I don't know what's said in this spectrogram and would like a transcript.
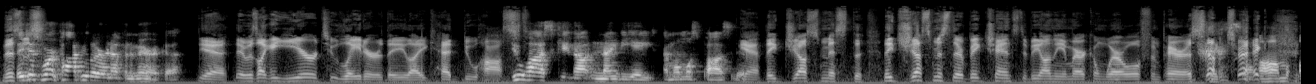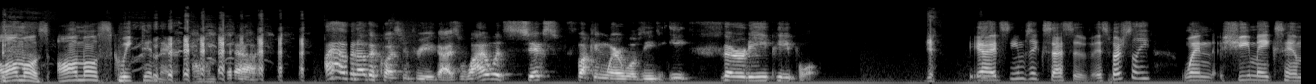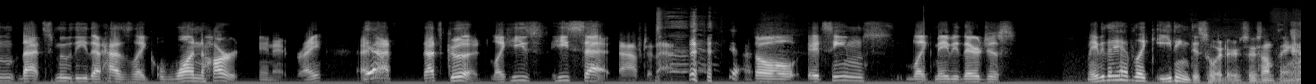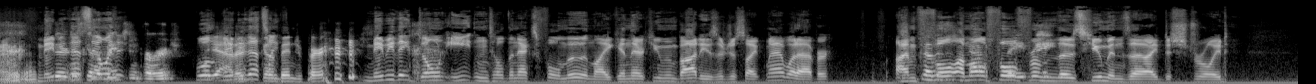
This They was just weren't popular enough in America. yeah. It was like a year or two later. They like had Du Hast. Duhas came out in '98. I'm almost positive. Yeah, they just missed the. They just missed their big chance to be on the American Werewolf in Paris soundtrack. Um, almost, almost squeaked in there. Um, Yeah. I have another question for you guys. Why would six fucking werewolves need to eat 30 people? Yeah, yeah, it seems excessive, especially when she makes him that smoothie that has like one heart in it, right? And Yeah. that that's good. Like he's he's set after that. Yeah. So it seems like maybe they're just maybe they have like eating disorders or something. Maybe They're that's just the gonna only. binge and purge. Well, yeah, maybe that's gonna like binge a purge. maybe they don't eat until the next full moon. Like in their human bodies, they're just like, man, whatever. I'm this full. I'm all full they- from they- those humans that I destroyed.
